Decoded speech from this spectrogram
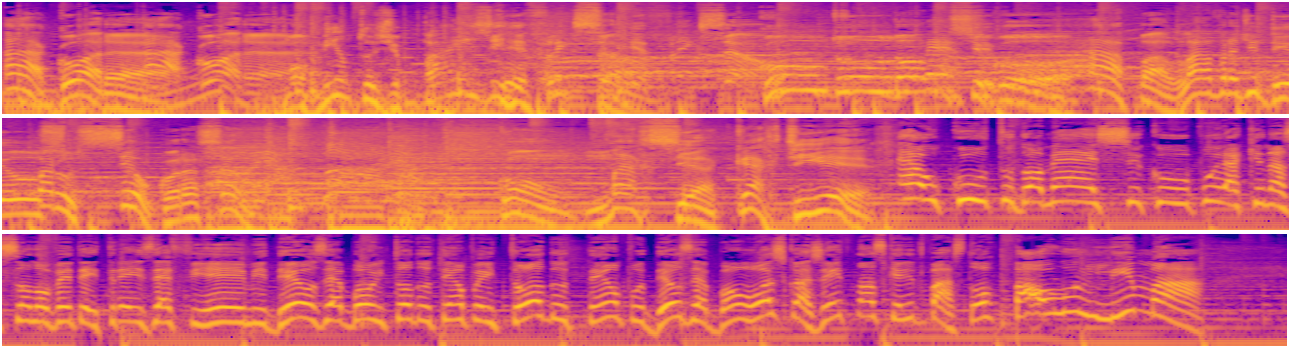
Agora, agora, momentos de paz e reflexão. Reflexão. Culto doméstico. A palavra de Deus para o seu coração. Com Márcia Cartier. É o culto doméstico por aqui na São 93 FM. Deus é bom em todo tempo, em todo tempo. Deus é bom. Hoje com a gente, nosso querido pastor Paulo Lima.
